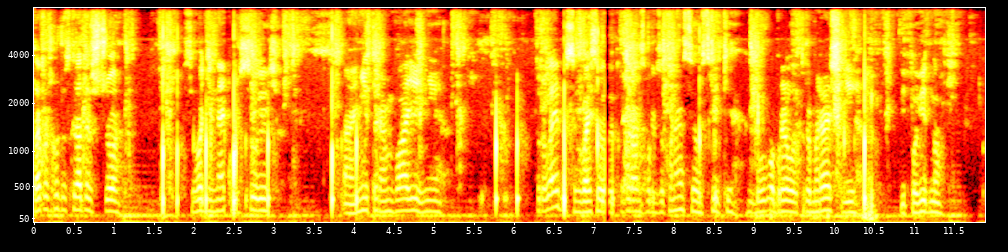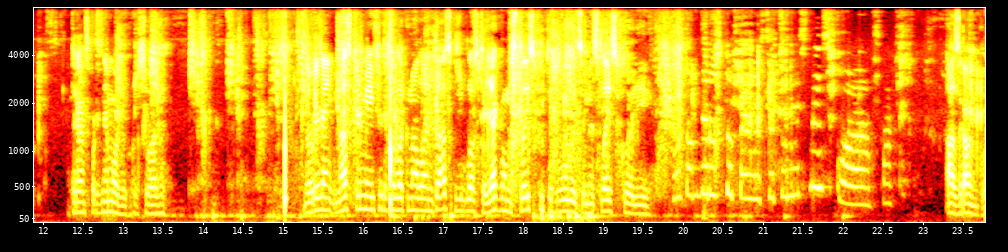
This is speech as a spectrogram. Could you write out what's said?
Також хочу сказати, що сьогодні не курсують ні трамваї, ні тролейбуси. Весь електротранспорт зупинився, оскільки був обрив електромереж і відповідно транспорт не може курсувати. Добрий день, у нас прямий ефір телеканалу НТА. Скажіть, будь ласка, як вам слизько по вулиці, не слизько і. Ну там, де розтопилося, то не слизько, а так А зранку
